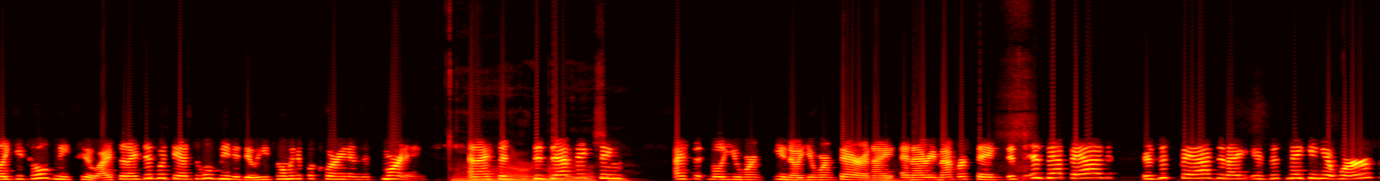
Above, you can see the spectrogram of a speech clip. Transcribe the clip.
like you told me to. I said, I did what dad told me to do. He told me to put chlorine in this morning. Oh, I said, don't "Did that make things- I said, Well, you weren't, you know, you weren't there. And I, Mm. and I remember saying, Is, is that bad? Is this bad? Did I, is this making it worse?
